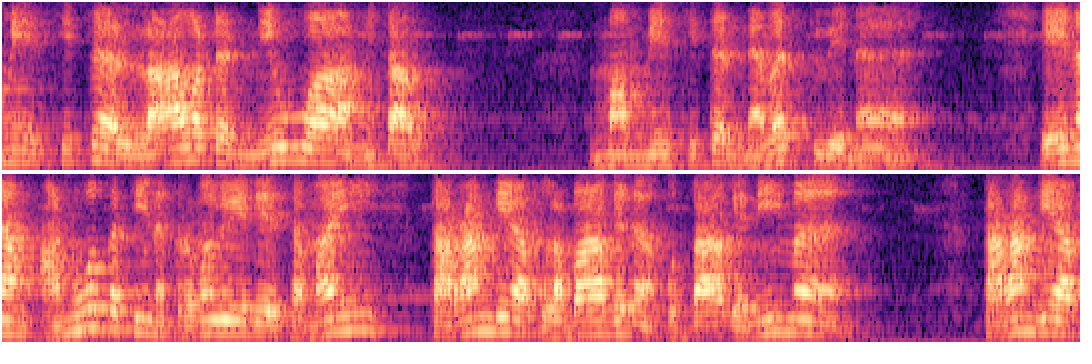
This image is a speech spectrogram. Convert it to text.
මේ සිත ලාවට නිව්වා මිසක් මම මේ සිත නැවැත්තුවේ නෑ. එහෙනම් අණුවක තියෙන ක්‍රමවේදය තමයි තරංගයක් ලබාගෙන උතා ගැනීම. තරංගයක්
